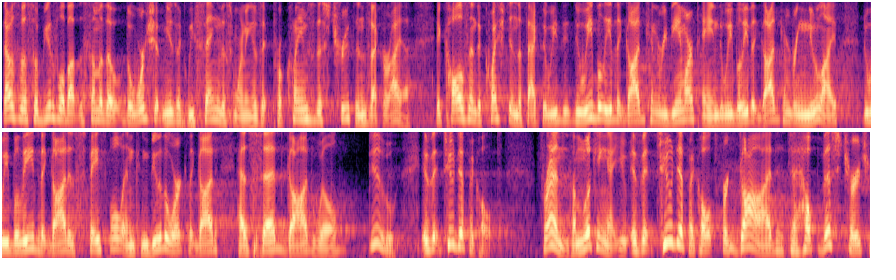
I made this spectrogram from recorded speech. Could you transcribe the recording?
That was what's so beautiful about the, some of the, the worship music we sang this morning is it proclaims this truth in Zechariah. It calls into question the fact that we do we believe that God can redeem our pain? Do we believe that God can bring new life? Do we believe that God is faithful and can do the work that God has said God will do? Is it too difficult? Friends, I'm looking at you. Is it too difficult for God to help this church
